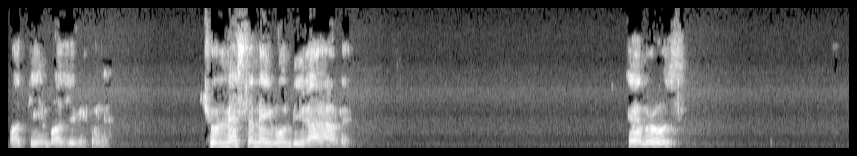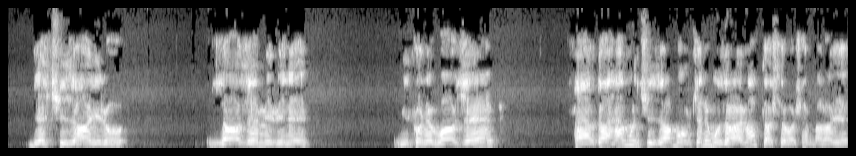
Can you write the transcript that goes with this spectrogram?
با دین بازی می‌کنه. چون مثل میمون بیقراره. امروز یک چیزهایی رو لازم می‌بینه می‌کنه واجب فردا همون چیزها ممکنه مزاحمت داشته باشن برای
